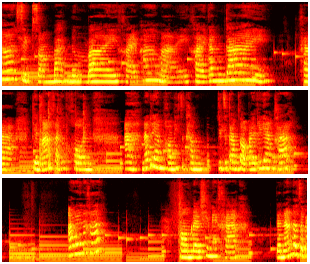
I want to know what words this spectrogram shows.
ห้าสิบสองบาทหนึ่งใบไข่ผ้าไหมไข่กันไกรค่ะ เก่งมากค่ะทุกคน อะนักเรียนพร้อมที่จะทำกิจกรรมต่อไปหรือยังคะ อะไรนะคะ พร้อมแล้วใช่ไหมคะดังนั้นเราจะไป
